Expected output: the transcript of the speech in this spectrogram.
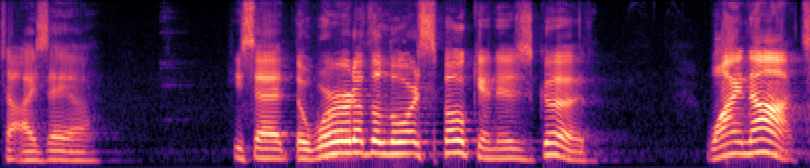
to Isaiah. He said, The word of the Lord spoken is good. Why not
